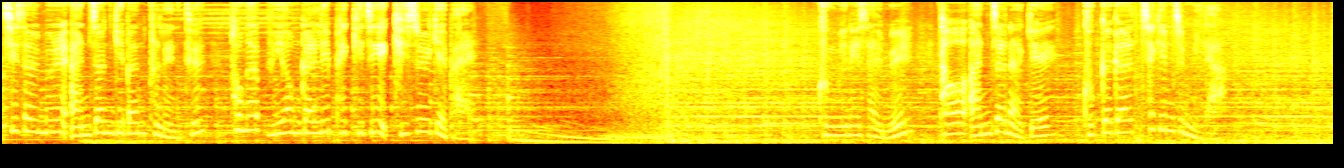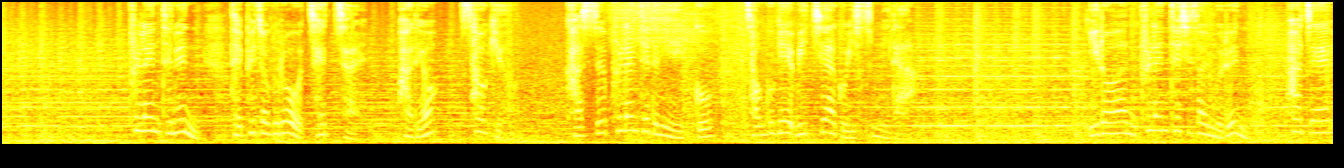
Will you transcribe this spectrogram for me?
시설물 안전 기반 플랜트 통합 위험 관리 패키지 기술 개발. 국민의 삶을 더 안전하게 국가가 책임집니다. 플랜트는 대표적으로 제철, 화력, 석유, 가스 플랜트 등이 있고 전국에 위치하고 있습니다. 이러한 플랜트 시설물은 화재,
